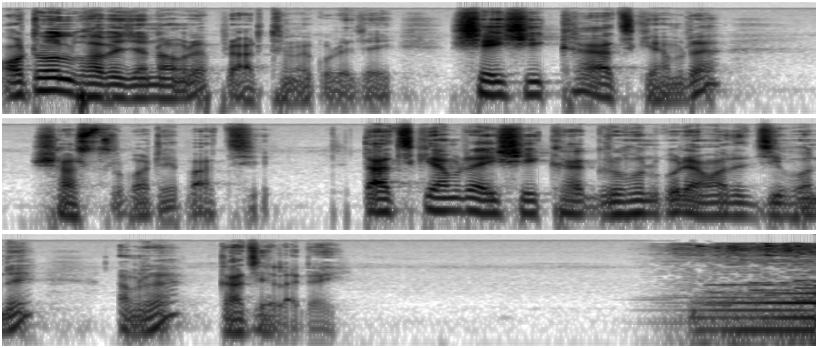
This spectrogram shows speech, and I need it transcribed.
অটলভাবে যেন আমরা প্রার্থনা করে যাই। সেই শিক্ষা আজকে আমরা শাস্ত্রপাঠে পাচ্ছি। তা আজকে আমরা এই শিক্ষা গ্রহণ করে আমাদের জীবনে আমরা কাজে লাগাই। Música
